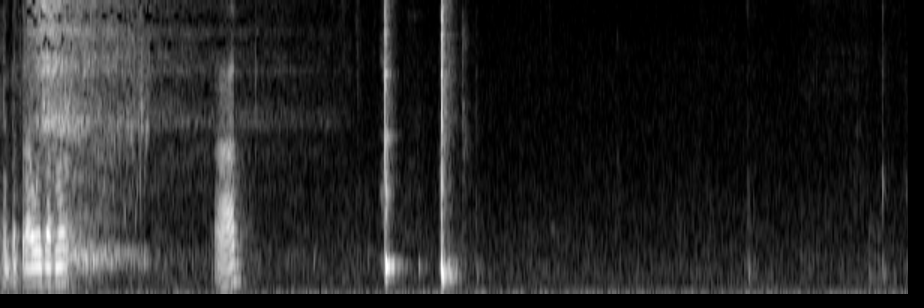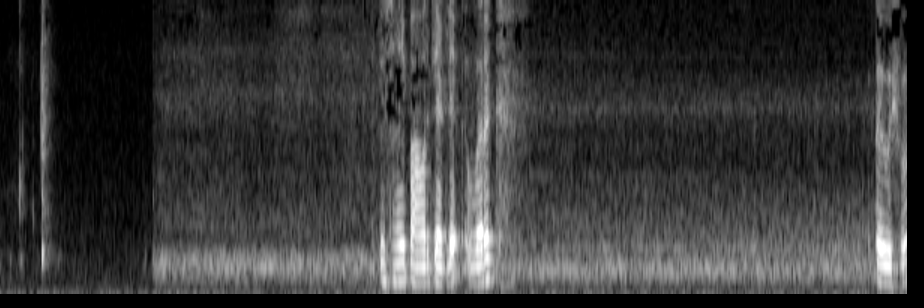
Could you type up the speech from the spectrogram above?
अम पे त्रो आब किसान पावर केटल वर्क तुम वो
